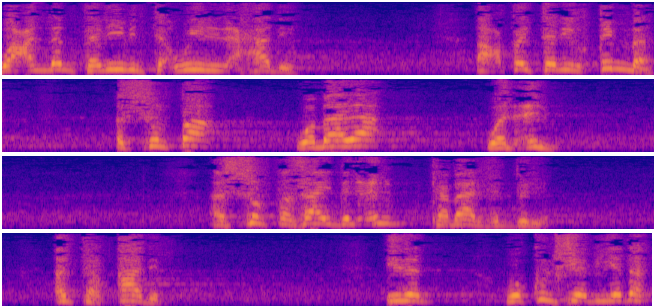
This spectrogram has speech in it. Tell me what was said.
وعلمتني من تأويل الأحاديث. أعطيتني القمة السلطة وما لا والعلم. السلطة زايد العلم كمال في الدنيا. أنت القادر. إذا وكل شيء بيدك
